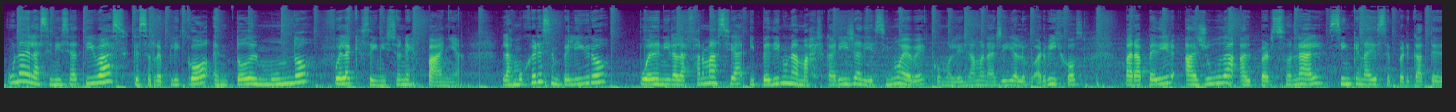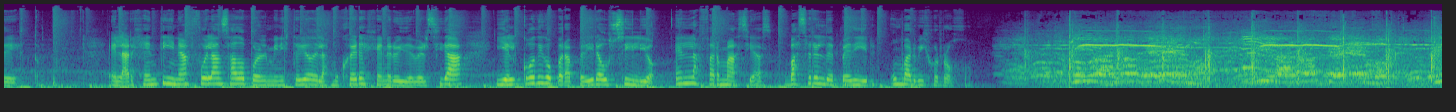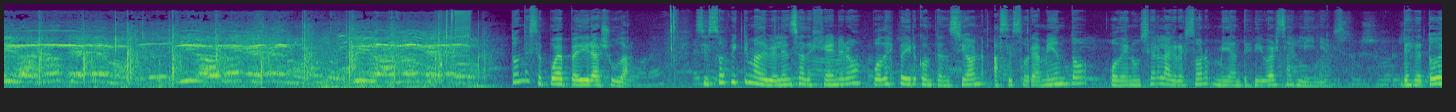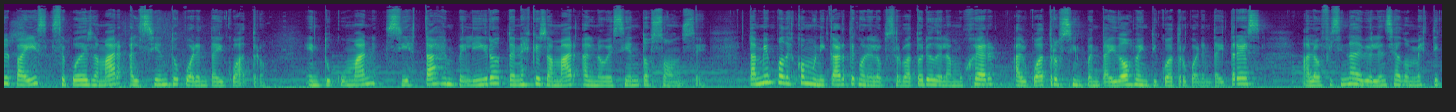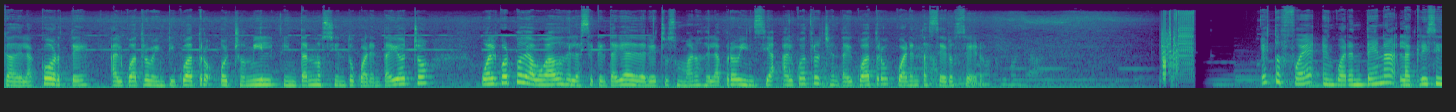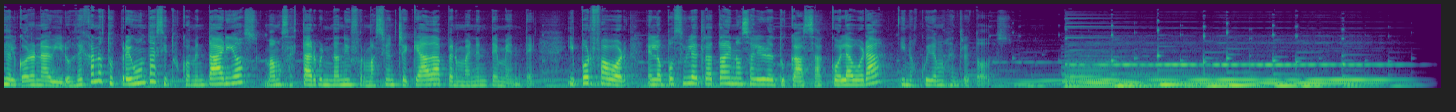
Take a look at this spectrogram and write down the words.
Una de las iniciativas que se replicó en todo el mundo fue la que se inició en España. Las mujeres en peligro pueden ir a la farmacia y pedir una mascarilla 19, como le llaman allí a los barbijos, para pedir ayuda al personal sin que nadie se percate de esto. En la Argentina fue lanzado por el Ministerio de las Mujeres, Género y Diversidad y el código para pedir auxilio en las farmacias va a ser el de pedir un barbijo rojo. ¿Dónde se puede pedir ayuda? Si sos víctima de violencia de género, podés pedir contención, asesoramiento o denunciar al agresor mediante diversas líneas. Desde todo el país se puede llamar al 144. En Tucumán, si estás en peligro, tenés que llamar al 911. También podés comunicarte con el Observatorio de la Mujer al 452-2443, a la Oficina de Violencia Doméstica de la Corte al 424-8000 interno 148 o al Cuerpo de Abogados de la Secretaría de Derechos Humanos de la provincia al 484-4000. Esto fue En Cuarentena, la crisis del coronavirus. Déjanos tus preguntas y tus comentarios. Vamos a estar brindando información chequeada permanentemente. Y por favor, en lo posible trata de no salir de tu casa, colabora y nos cuidemos entre todos.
